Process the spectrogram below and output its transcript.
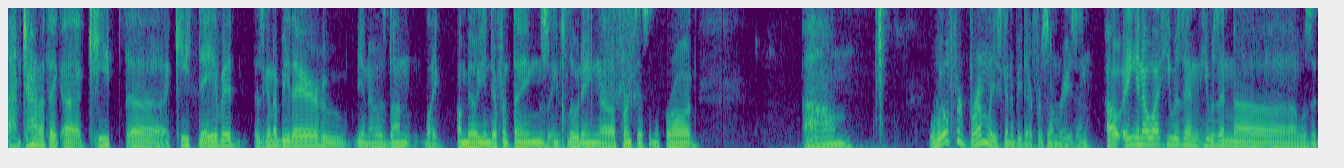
I'm trying to think. Uh, Keith uh, Keith David is going to be there, who you know has done like a million different things, including uh, Princess and the Frog. Um, Wilford Brimley's going to be there for some reason. Oh, you know what? He was in. He was in. Uh, was it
